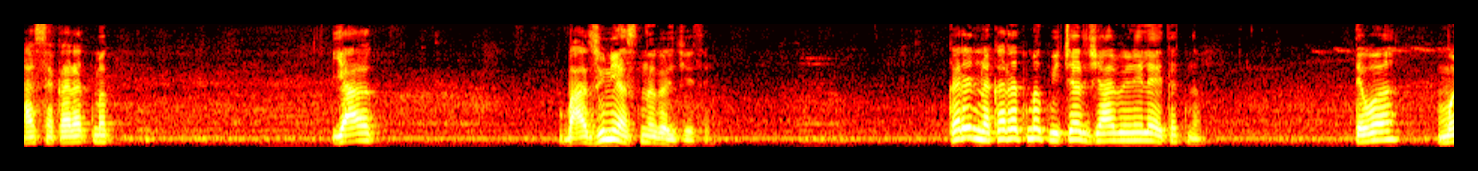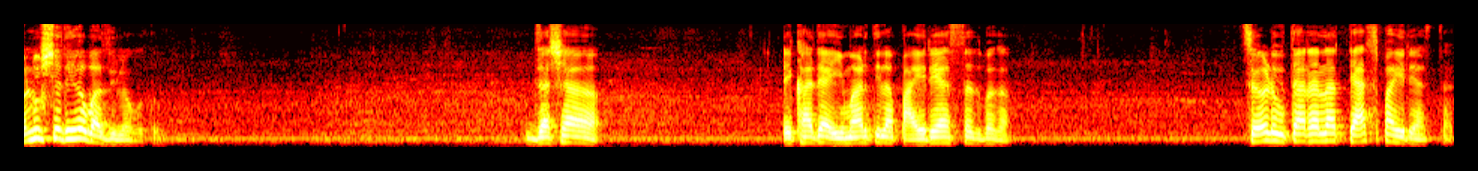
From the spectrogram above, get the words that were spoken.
हा सकारात्मक या बाजूने असणं गरजेचं आहे. कारण नकारात्मक विचार ज्या वेळेला येतात ना तेव्हा मनुष्यदेह बाजूला होतो. जशा एखाद्या इमारतीला पायऱ्या असतात बघा. चढ उताराला त्याच पायऱ्या असतात.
